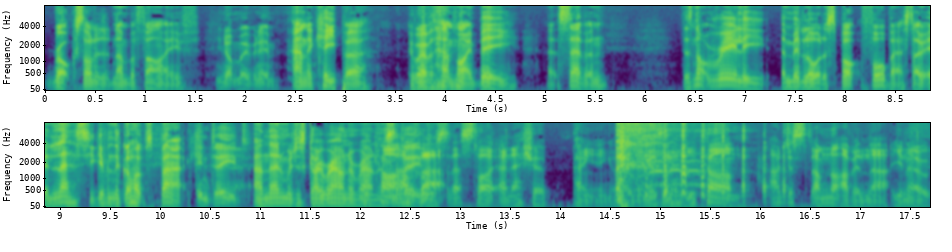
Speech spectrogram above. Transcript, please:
rock solid at number five, You're not moving him. and a keeper, whoever that might be, at seven. There's not really a middle order spot for Bairstow unless you give him the gloves back, Indeed. and then we just go round and round you in can't have that. That's like an Escher painting or something, isn't it? You can't. I just, I'm not having that. You know,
